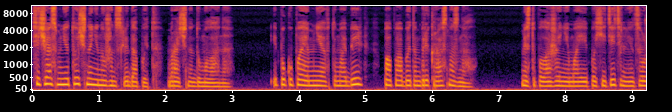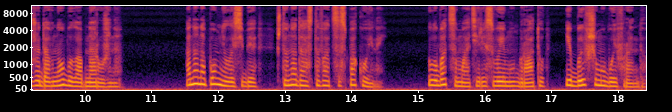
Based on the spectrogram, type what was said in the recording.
«Сейчас мне точно не нужен следопыт», — мрачно думала она. И, покупая мне автомобиль, папа об этом прекрасно знал. Местоположение моей похитительницы уже давно было обнаружено. Она напомнила себе, что надо оставаться спокойной, улыбаться матери, своему брату и бывшему бойфренду.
